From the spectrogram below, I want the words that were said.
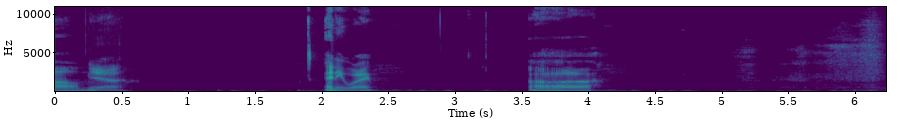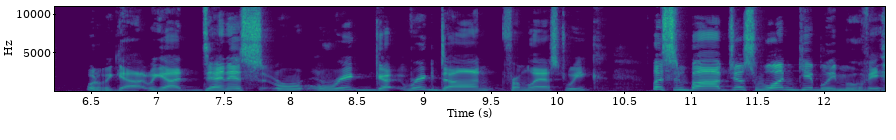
Um, Yeah. Anyway, uh, what do we got? We got Dennis Rig- Rigdon from last week. Listen, Bob, just one Ghibli movie.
